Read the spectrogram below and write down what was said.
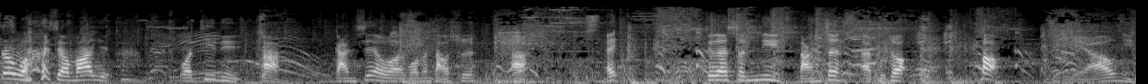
这我小蚂蚁，我替你啊，感谢我我们导师啊，哎，这个生逆挡阵哎不错，爆，屌你！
